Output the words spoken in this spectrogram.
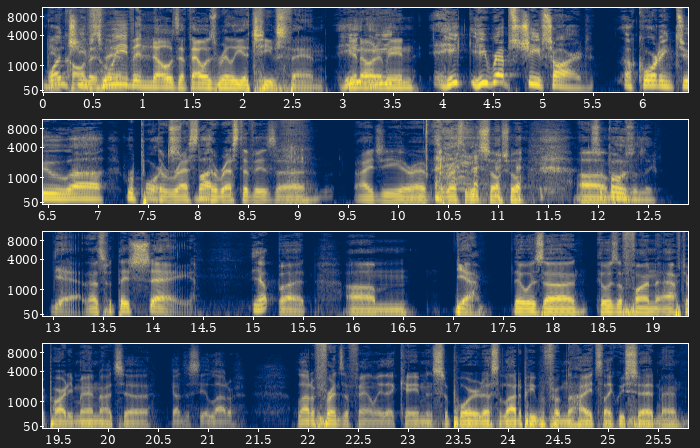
You One Chiefs it. Who even knows if that was really a Chiefs fan? He- you know what I mean? He he reps Chiefs hard, according to uh, The rest, but the rest of his uh, IG or the rest of his social. Um, Supposedly. yeah, that's what they say. Yep. But um, yeah, it was uh it was a fun after party, man. I uh, got to see a lot of a lot of friends and family that came and supported us. A lot of people from the Heights, like we said, man.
